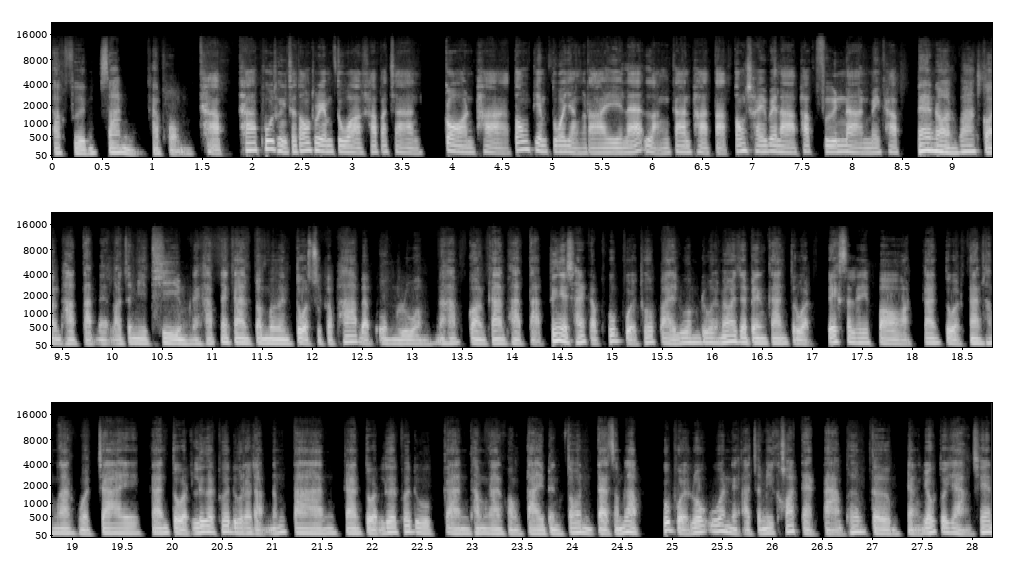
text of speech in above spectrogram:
พักฟื้นสั้นครับผมครับถ้าพูดถึงจะต้องเตรียมตัวครับอาจารย์ ก่อนผ่าต้องเตรียมตัวอย่างไร และหลังการผ่าตัดต้องใช้เวลาพักฟื้นนานไหมครับ แน่นอนว่าก่อนผ่าตัดเนี่ยเราจะมีทีมนะครับในการประเมินตรวจสุขภาพแบบองค์รวมนะครับ ก่อนการผ่าตัด ซึ่งจะใช้กับผู้ป่วยทั่วไปร่วมด้วย ไม่ว่าจะเป็นการตรวจเอ็กซเรย์ปอด การตรวจการทำงานหัวใจ การตรวจเลือดเพื่อดูระดับน้ำตาล การตรวจเลือดเพื่อดูการทำงานของไตเป็นต้น แต่สำหรับผู้ป่วยโรคอ้วนเนี่ยอาจจะมีข้อแตกต่างเพิ่มเติม อย่างยกตัวอย่างเช่น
